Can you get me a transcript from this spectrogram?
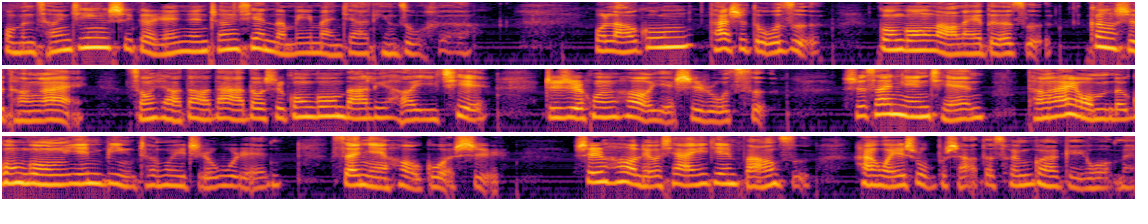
我们曾经是个人人称羡的美满家庭组合。我老公他是独子，公公老来得子，更是疼爱。从小到大都是公公打理好一切，直至婚后也是如此。十三年前，疼爱我们的公公因病成为植物人，三年后过世，身后留下一间房子和为数不少的存款给我们。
